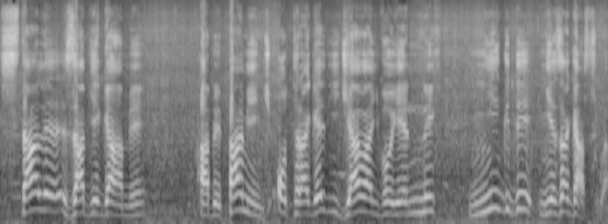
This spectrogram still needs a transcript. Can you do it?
stale zabiegamy, aby pamięć o tragedii działań wojennych nigdy nie zagasła.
